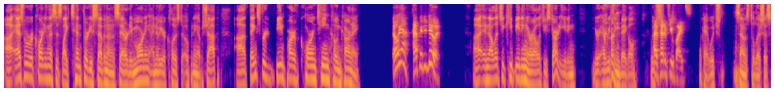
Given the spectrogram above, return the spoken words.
Uh, as we're recording this, it's like 1037 on a Saturday morning. I know you're close to opening up shop. Uh, thanks for being part of Quarantine Con Carne. Oh, yeah. Happy to do it. Uh, and I'll let you keep eating or I'll let you start eating your everything bagel. Which, I've had a few bites. okay, which sounds delicious.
